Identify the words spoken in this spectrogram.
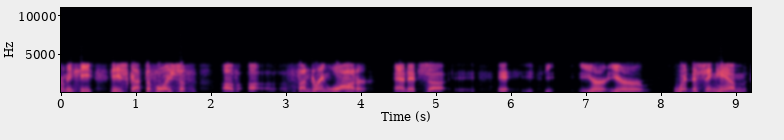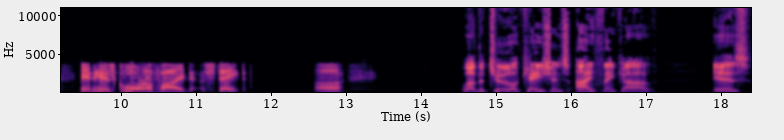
I mean, he he's got the voice of of uh, thundering water, and it's uh, it, you're you're witnessing him in his glorified state. Uh, Well, the two occasions I think of is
